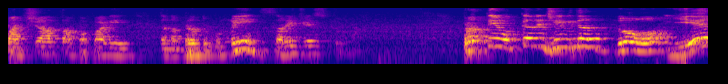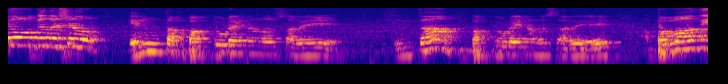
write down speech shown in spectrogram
పశ్చాత్తాపడి తన బ్రతుకుని సరి చేసుకున్నాడు ప్రతి ఒక్కరి జీవితంలో ఏదో ఒక దశలో ఎంత భక్తుడైనను సరే ఎంత భక్తుడైనను సరే అపవాది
